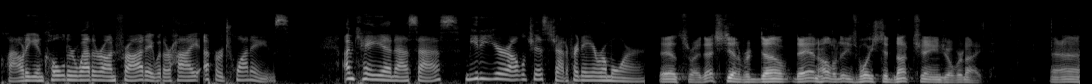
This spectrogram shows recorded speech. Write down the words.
Cloudy and colder weather on Friday with our high upper 20s. I'm KNSS meteorologist Jennifer Moore. That's right. That's Jennifer. Dan Holliday's voice did not change overnight. Uh,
